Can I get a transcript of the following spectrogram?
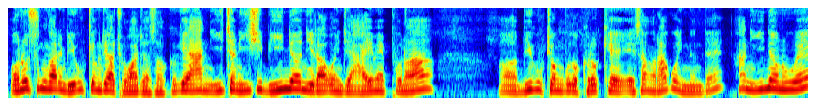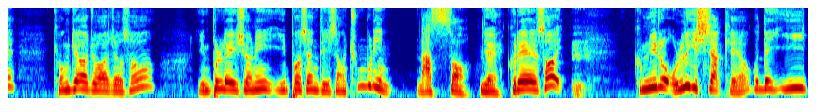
어느 순간에 미국 경제가 좋아져서 그게 한 2022년이라고 이제 IMF나 어 미국 정부도 그렇게 예상을 하고 있는데 한 2년 후에 경제가 좋아져서 인플레이션이 2% 이상 충분히 났어. 예. 그래서 금리를 올리기 시작해요. 근데 이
